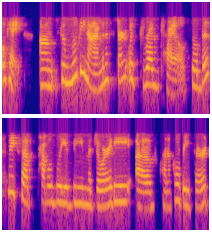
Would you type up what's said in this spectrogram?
Okay, um, so moving on, I'm going to start with drug trials. So this makes up probably the majority of clinical research.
